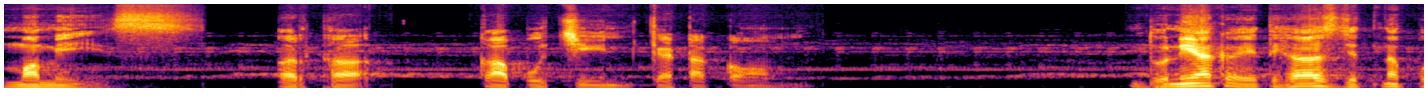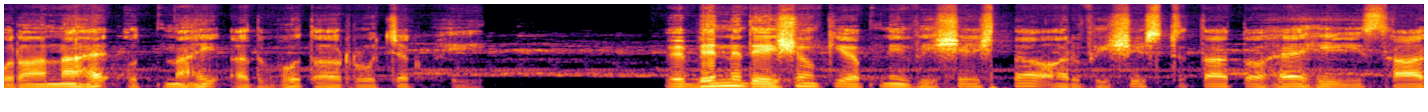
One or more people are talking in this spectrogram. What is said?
ममीज अर्थात कापुचीन कैटाकॉम। दुनिया का इतिहास जितना पुराना है, उतना ही अद्भुत और रोचक भी। विभिन्न देशों की अपनी विशेषता और विशिष्टता तो है ही, साथ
